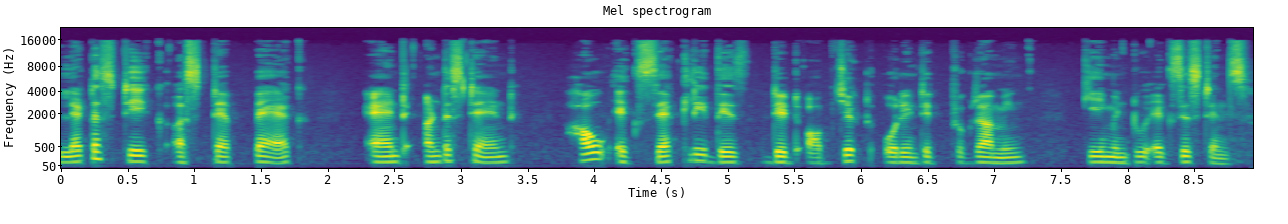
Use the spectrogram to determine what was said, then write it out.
let us take a step back and understand how exactly this did object-oriented programming came into existence.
